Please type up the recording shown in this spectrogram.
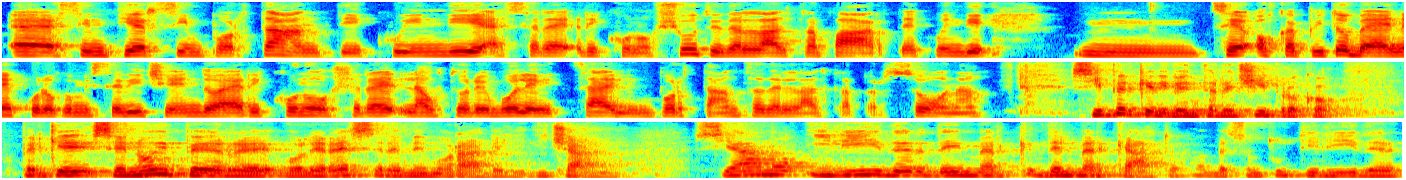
eh, sentirsi importanti, quindi essere riconosciuti dall'altra parte. Quindi, mh, se ho capito bene, quello che mi stai dicendo è riconoscere l'autorevolezza e l'importanza dell'altra persona. Sì, perché diventa reciproco. Perché se noi per voler essere memorabili diciamo siamo i leader merc- del mercato, vabbè, sono tutti leader,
